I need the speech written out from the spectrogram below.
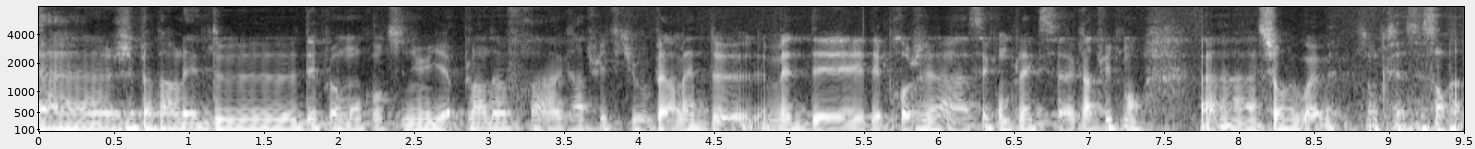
Euh, je n'ai pas parlé de déploiement continu, il y a plein d'offres euh, gratuites qui vous permettent de, mettre des, projets assez complexes euh, gratuitement sur le web, donc c'est sympa.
